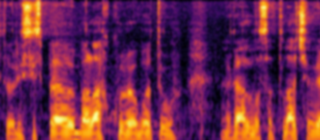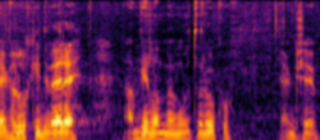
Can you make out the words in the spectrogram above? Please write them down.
ktorý si spravil iba ľahkú robotu. Karlo sa tlačil jak hluchý dvere a vylomil mu tú ruku. Takže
